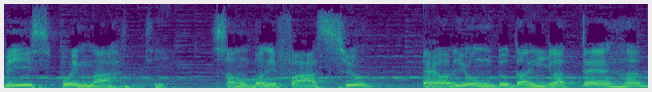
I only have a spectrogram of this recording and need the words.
bispo e mártir. São Bonifácio é oriundo da Inglaterra,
